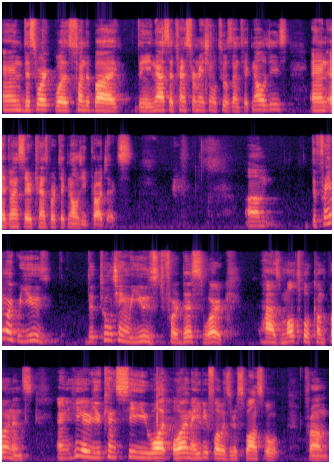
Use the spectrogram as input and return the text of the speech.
And this work was funded by the NASA Transformational Tools and Technologies and Advanced Air Transport Technology projects. Um, the framework we use, the toolchain we used for this work has multiple components. And here you can see what OM flow is responsible from.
